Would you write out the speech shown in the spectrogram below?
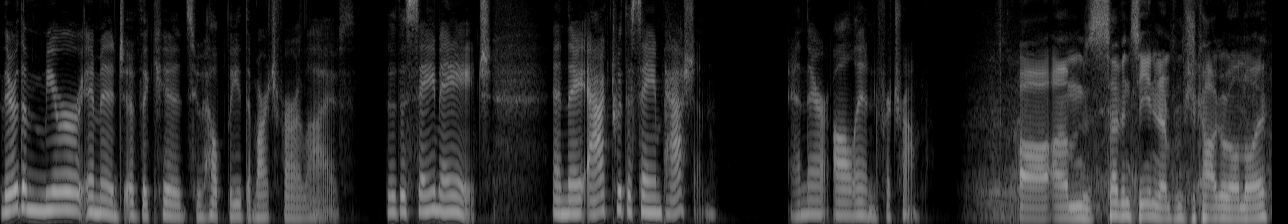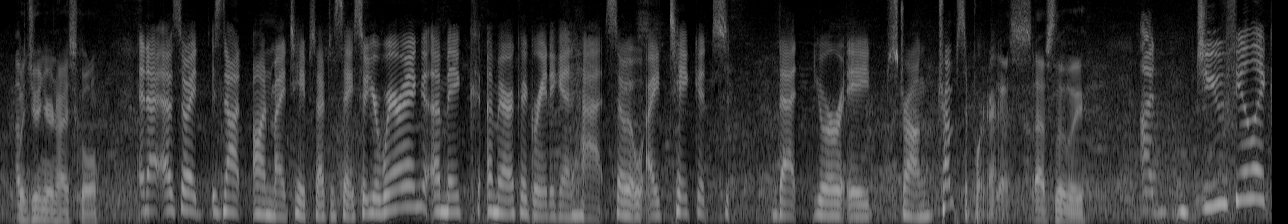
They're the mirror image of the kids who helped lead the March for Our Lives. They're the same age, and they act with the same passion, and they're all in for Trump. Uh, I'm 17 and I'm from Chicago, Illinois. I'm a junior in high school. And I, so I, it's not on my tape, so I have to say. So you're wearing a "Make America Great Again" hat. So I take it that you're a strong Trump supporter. Yes, absolutely. Uh, do you feel like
